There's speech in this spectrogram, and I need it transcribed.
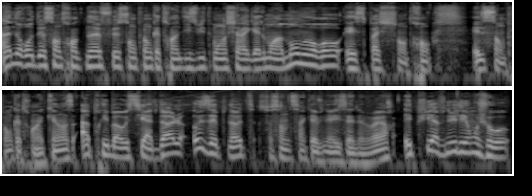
à 1,239€, le samplon 98 moins cher également à Montmoreau, espace Chantran, et le samplon 95 à prix bas aussi à Dole, aux Epnotes, 65 avenue Eisenhower, et puis avenue Léon Jouot.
